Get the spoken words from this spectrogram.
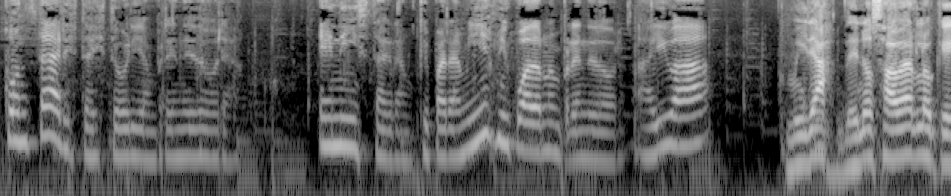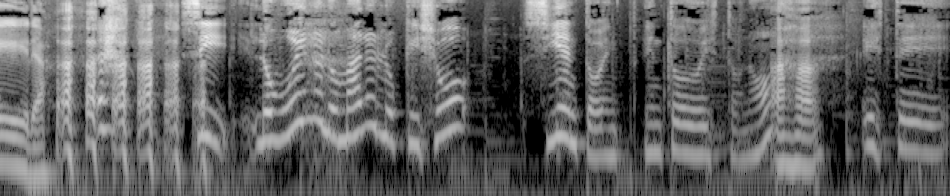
contar esta historia emprendedora en Instagram, que para mí es mi cuaderno emprendedor. Ahí va Mirá, de no saber lo que era. sí, lo bueno, lo malo es lo que yo siento en, todo esto, ¿no? Ajá. Este,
